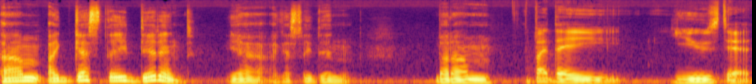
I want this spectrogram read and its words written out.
Um, I guess they didn't. Yeah, I guess they didn't. But um but they used it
